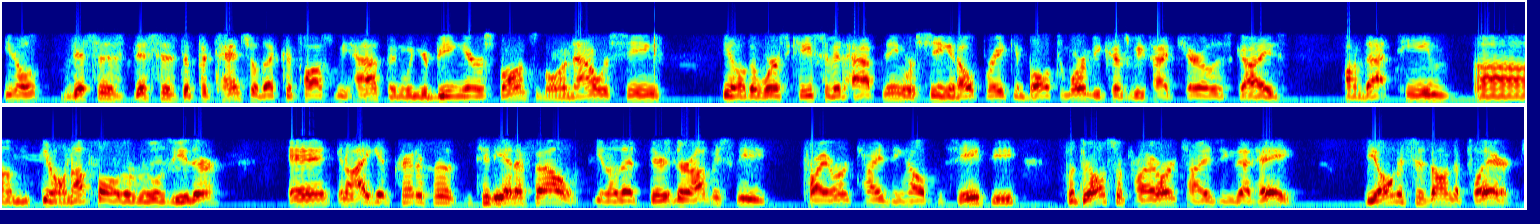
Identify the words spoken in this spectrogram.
you know this is this is the potential that could possibly happen when you're being irresponsible? And now we're seeing, you know, the worst case of it happening. We're seeing an outbreak in Baltimore because we've had careless guys on that team, um, you know, not follow the rules either. And you know, I give credit for to the NFL, you know, that they're they're obviously prioritizing health and safety, but they're also prioritizing that hey, the onus is on the players.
